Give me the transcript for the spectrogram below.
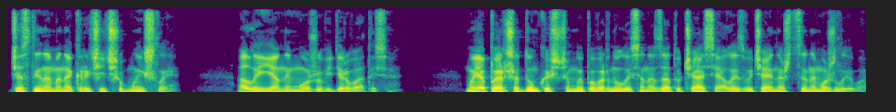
Частина мене кричить, щоб ми йшли, але я не можу відірватися. Моя перша думка, що ми повернулися назад у часі, але, звичайно ж, це неможливо.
